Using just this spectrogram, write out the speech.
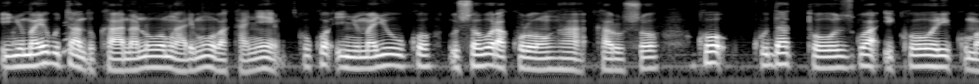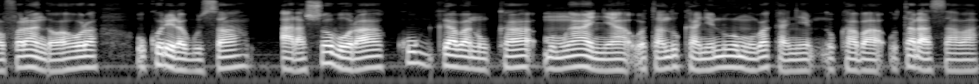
Inyuma yo gutandukana n'uwo mwari mwubakanye kuko inyuma yuko ushobora kuronka karusho ko kudatozwa ikori ku mafaranga wahora ukorera gusa arashobora kugabanuka mu mwanya watandukanye n'uwo mwubakanye ukaba utarasaba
